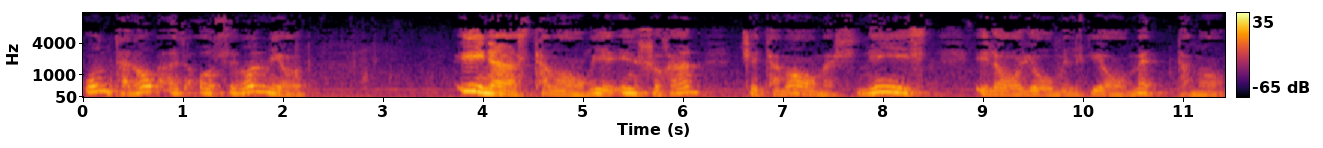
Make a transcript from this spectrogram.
اون تناب از آسمان میاد. این است تمامی این سخن که تمامش نیست. الى یوم القیامت تمام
